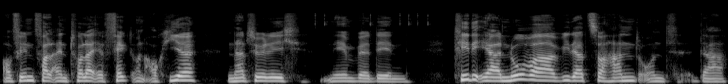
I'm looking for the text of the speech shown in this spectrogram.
Auf jeden Fall ein toller Effekt. Und auch hier natürlich nehmen wir den TDR Nova wieder zur Hand und da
